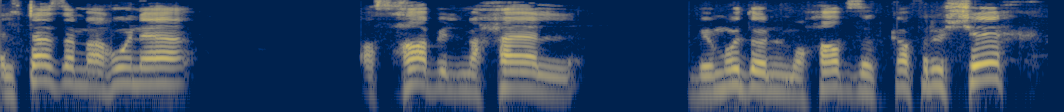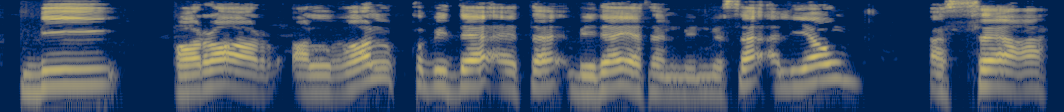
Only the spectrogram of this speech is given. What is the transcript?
التزم هنا أصحاب المحال بمدن محافظة كفر الشيخ بقرار الغلق بداية, بداية من مساء اليوم الساعة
